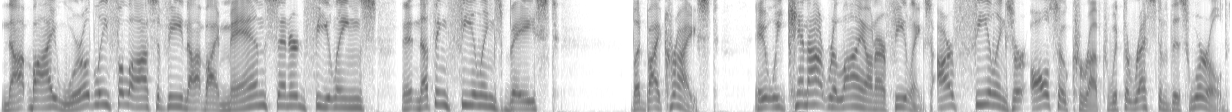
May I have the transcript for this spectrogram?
Not by worldly philosophy, not by man-centered feelings, nothing feelings based, but by Christ. We cannot rely on our feelings. Our feelings are also corrupt with the rest of this world.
